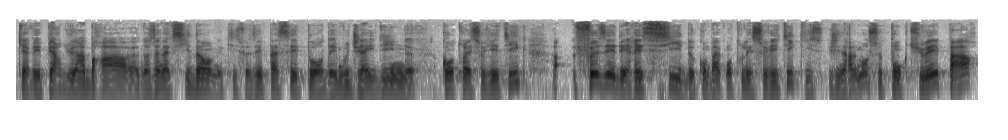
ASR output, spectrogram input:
qui avaient perdu un bras euh, dans un accident, mais qui se faisaient passer pour des moudjahidines contre les soviétiques, ah, faisaient des récits de combat contre les soviétiques qui généralement se ponctuaient par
